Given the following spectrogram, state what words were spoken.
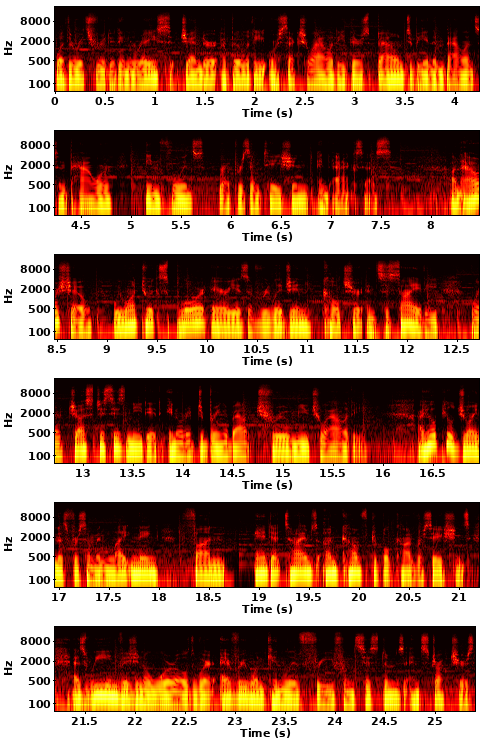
Whether it's rooted in race, gender, ability, or sexuality, there's bound to be an imbalance in power, influence, representation, and access. On our show, we want to explore areas of religion, culture, and society where justice is needed in order to bring about true mutuality. I hope you'll join us for some enlightening, fun, and at times uncomfortable conversations as we envision a world where everyone can live free from systems and structures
